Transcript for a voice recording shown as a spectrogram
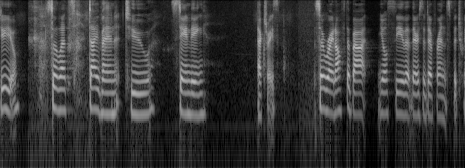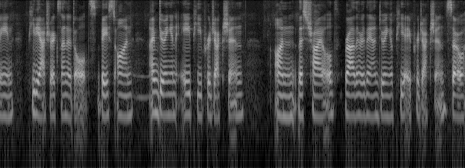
do you. So let's dive in to standing x-rays. So right off the bat, you'll see that there's a difference between pediatrics and adults based on I'm doing an AP projection on this child rather than doing a PA projection. So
